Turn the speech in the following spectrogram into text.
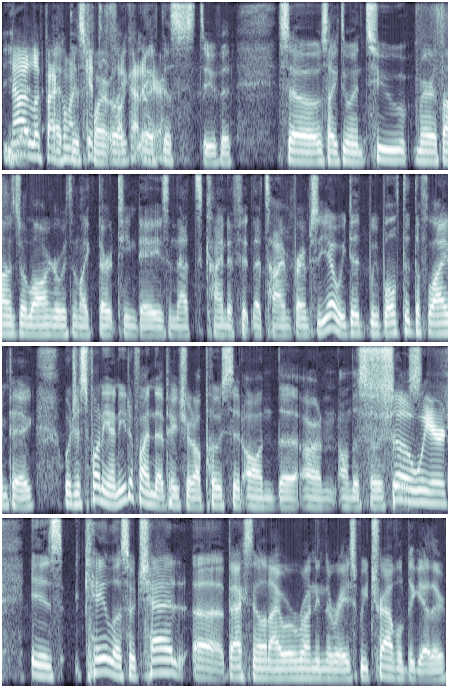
Now I look back and I'm like, this get point, the fuck like, out of like here. this is stupid. So it was like doing two marathons or longer within like 13 days, and that's kind of fit that time frame. So yeah, we did. We both did the flying pig, which is funny. I need to find that picture and I'll post it on the on on the socials. So weird. is Kayla. So Chad uh, Baxnell and I were running the race. We traveled together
